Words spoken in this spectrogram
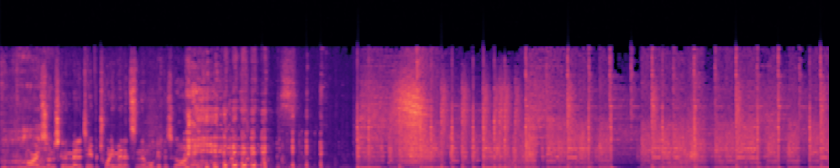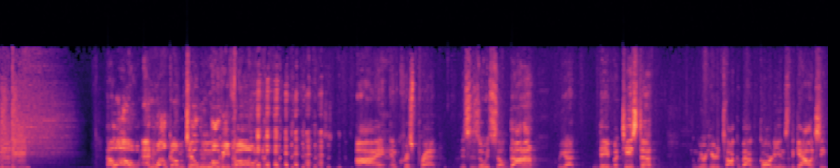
All right, so I'm just gonna meditate for 20 minutes and then we'll get this going. Hello and welcome to Moviefone. I am Chris Pratt. This is Zoe Saldana. We got Dave Bautista, and we are here to talk about Guardians of the Galaxy.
